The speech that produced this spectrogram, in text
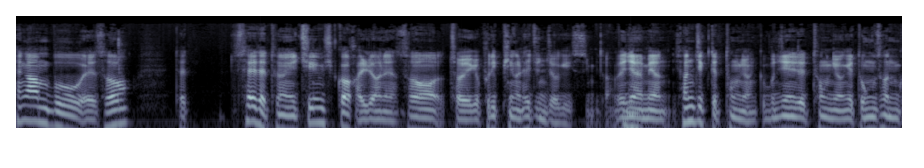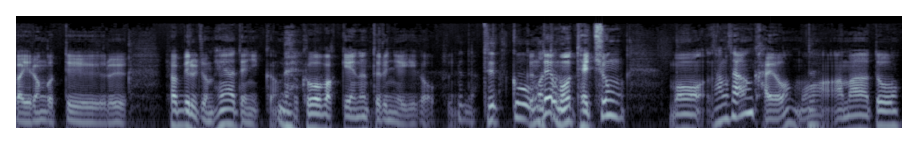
행안부에서 대, 새 대통령의 취임식과 관련해서 저에게 브리핑을 해준 적이 있습니다. 왜냐하면 음. 현직 대통령, 그 문재인 대통령의 동선과 이런 것들을 협의를 좀 해야 되니까 네. 그거밖에는 들은 얘기가 없습니다. 듣고 근데 어떤... 뭐 대충 뭐 상상은 가요. 뭐 네. 아마도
